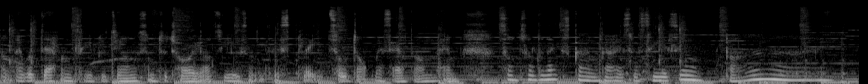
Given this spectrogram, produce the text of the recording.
and I will definitely be doing some tutorials using this plate so don't miss out on them. So until the next time guys, we'll see you soon. Bye.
